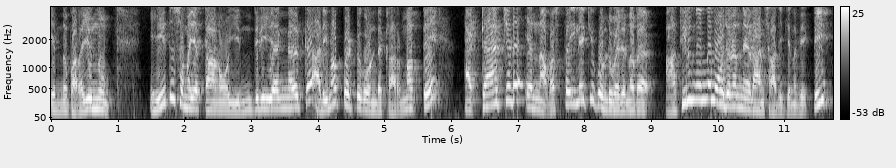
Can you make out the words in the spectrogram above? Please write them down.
എന്ന് പറയുന്നു. ഏത് സമയത്താണോ ഇന്ദ്രിയങ്ങൾക്ക് അടിമപ്പെട്ടുകൊണ്ട് കർമ്മത്തെ അറ്റാച്ച്ഡ് എന്ന അവസ്ഥയിലേക്ക് കൊണ്ടുവരുന്നത്? അതിൽ നിന്ന് മോചനം നേടാൻ സാധിക്കുന്ന വ്യക്തി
